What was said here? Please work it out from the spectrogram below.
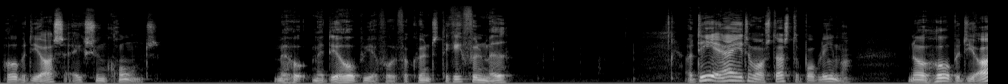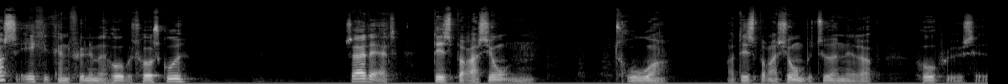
Håbet i os er ikke synkront med, med det håb, vi har fået forkyndt. Det kan ikke følge med. Og det er et af vores største problemer, når håbet i os ikke kan følge med håbet hos Gud, så er det, at desperationen truer, og desperation betyder netop håbløshed.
